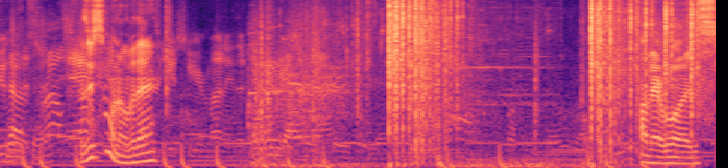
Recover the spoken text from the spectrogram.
You have. Is there someone over there? Use of your money. The Oh, there was.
